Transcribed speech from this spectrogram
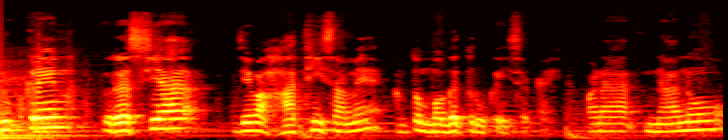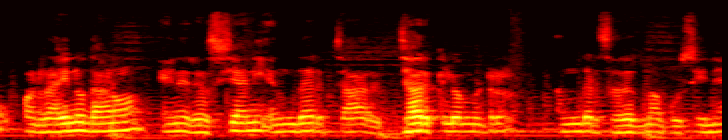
યુક્રેન, રશિયા જેવા હાથી સામે આમ તો મગતરું કહી શકાય. પણ આ નાનો, પણ રાયનો દાણો એને રશિયાની અંદર ચાર હજાર કિલોમીટર અંદર સરહદમાં ઘૂસીને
